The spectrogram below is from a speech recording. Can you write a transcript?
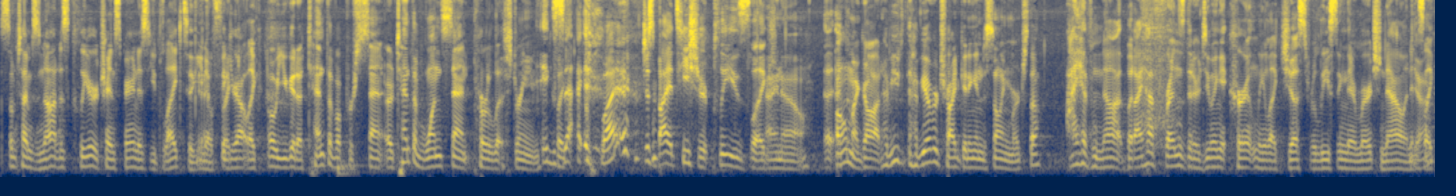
sometimes not as clear or transparent as you'd like to, you know, It's figure out like, oh, you get a tenth of a percent or tenth of one cent per li- stream. It's like, exactly what? Just buy a T-shirt, please. Like, I know. Uh, oh my god, have you have you ever tried getting into selling merch though? I have not, but I have friends that are doing it currently, like just releasing their merch now, and it's Yeah. like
